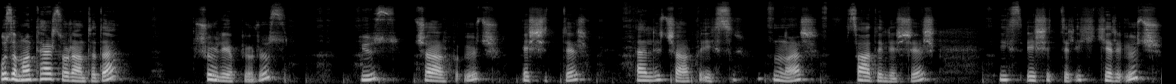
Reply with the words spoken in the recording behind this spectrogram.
O zaman ters orantıda şöyle yapıyoruz. 100 çarpı 3 eşittir 50 çarpı x. Bunlar sadeleşir. x eşittir 2 kere 3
